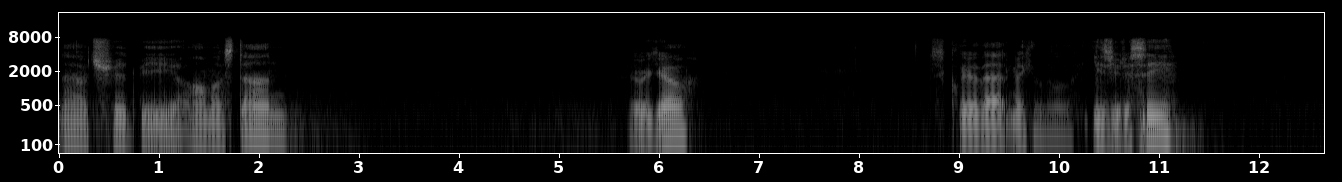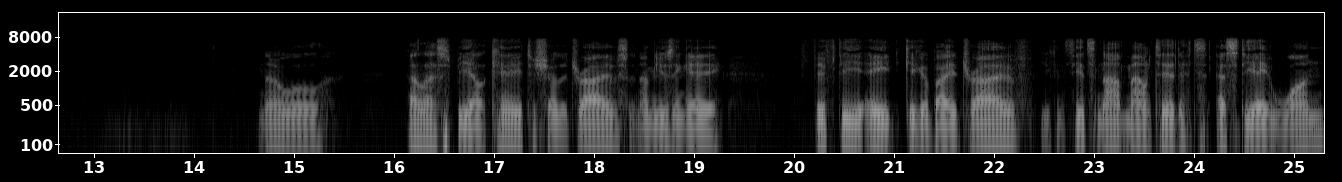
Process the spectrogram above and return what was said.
Now it should be almost done. There we go. Just clear that, make it a little easier to see. Now we'll LSBLK to show the drives, and I'm using a 58 gigabyte drive. You can see it's not mounted, it's SDA1.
